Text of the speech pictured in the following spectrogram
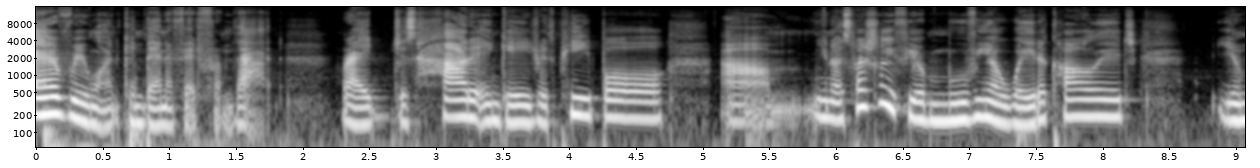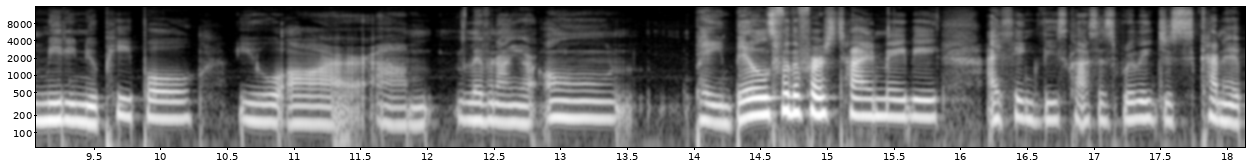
everyone can benefit from that, right? Just how to engage with people, um, you know, especially if you're moving away to college, you're meeting new people, you are um, living on your own, paying bills for the first time, maybe. I think these classes really just kind of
